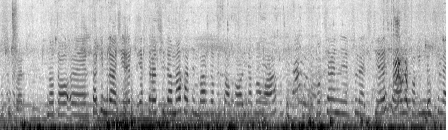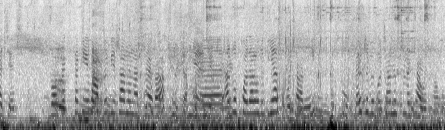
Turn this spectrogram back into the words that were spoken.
to super. No to e, w takim razie, jak teraz się zamacha tym bardzo wysoko i zawoła bociany przylećcie, to one powinny przylecieć. Bo tak, takie łapy wieszano na drzewach e, albo wkładano do gniazd bociani tłustych, żeby bociany przyleciały znowu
